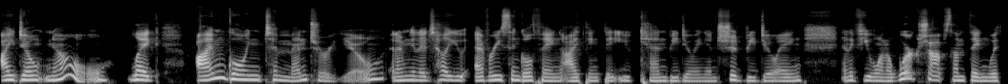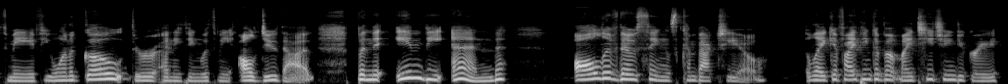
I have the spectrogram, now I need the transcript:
I don't know. Like, I'm going to mentor you and I'm going to tell you every single thing I think that you can be doing and should be doing. And if you want to workshop something with me, if you want to go through anything with me, I'll do that. But in the, in the end, all of those things come back to you. Like, if I think about my teaching degree,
